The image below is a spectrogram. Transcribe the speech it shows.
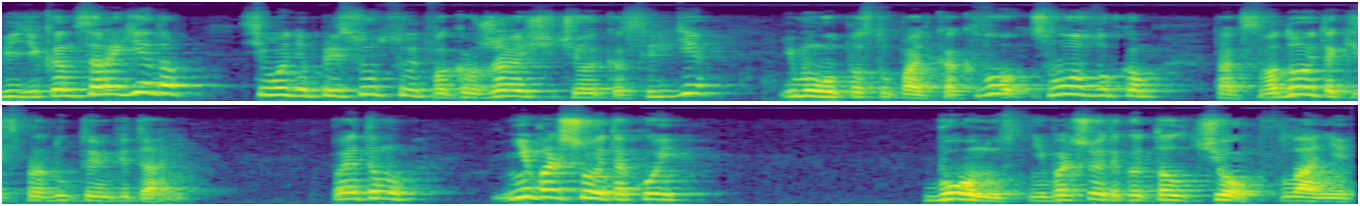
в виде канцерогенов сегодня присутствуют в окружающей человека среде и могут поступать как с воздухом, так с водой, так и с продуктами питания. Поэтому небольшой такой бонус, небольшой такой толчок в плане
